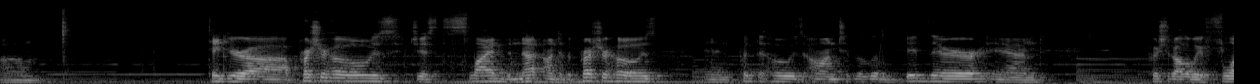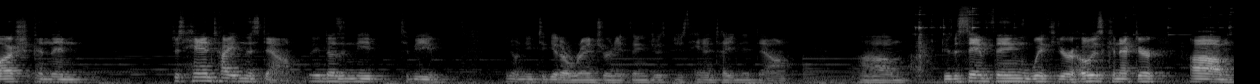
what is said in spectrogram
um, Take your uh, pressure hose, just slide the nut onto the pressure hose and put the hose onto the little bib there and push it all the way flush and then just hand tighten this down. It doesn't need to be, you don't need to get a wrench or anything, just, just hand tighten it down. Um, do the same thing with your hose connector. Um,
